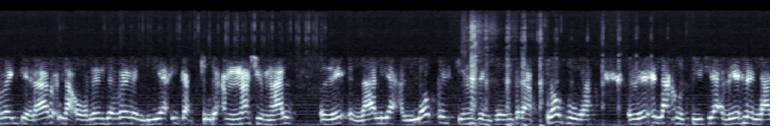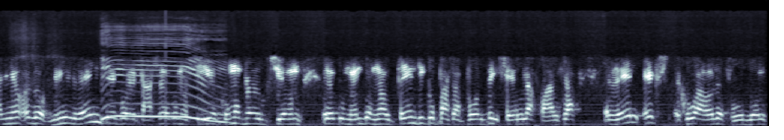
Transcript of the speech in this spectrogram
reiterar la orden de rebeldía y captura nacional de Dalia López, quien se encuentra prófuga de la justicia desde el año 2020 por el caso conocido como producción de documentos no auténticos, pasaporte y cédula falsa del ex jugador de fútbol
